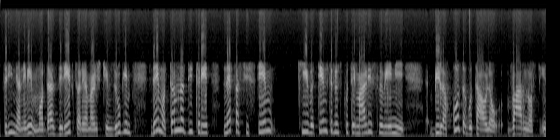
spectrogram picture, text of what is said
strinja, ne vem, morda z direktorjem ali s čim drugim, dajmo tam narediti red, ne pa sistem, ki v tem trenutku tej mali Sloveniji bi lahko zagotavljal varnost in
